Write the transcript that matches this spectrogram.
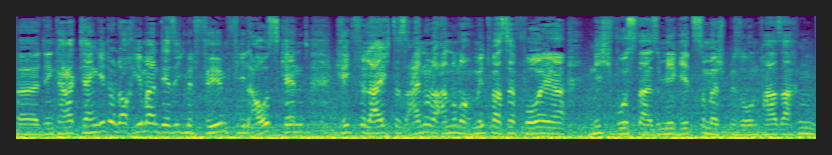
äh, den Charakteren geht. Und auch jemand, der sich mit Film viel auskennt, kriegt vielleicht das ein oder andere noch mit, was er vorher nicht wusste. Also mir geht es zum Beispiel so ein paar Sachen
